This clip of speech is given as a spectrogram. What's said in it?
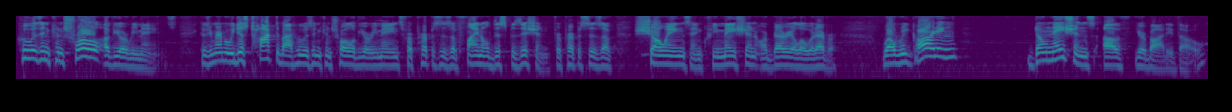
who is in control of your remains. Because remember, we just talked about who is in control of your remains for purposes of final disposition, for purposes of showings and cremation or burial or whatever. Well, regarding donations of your body, though,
